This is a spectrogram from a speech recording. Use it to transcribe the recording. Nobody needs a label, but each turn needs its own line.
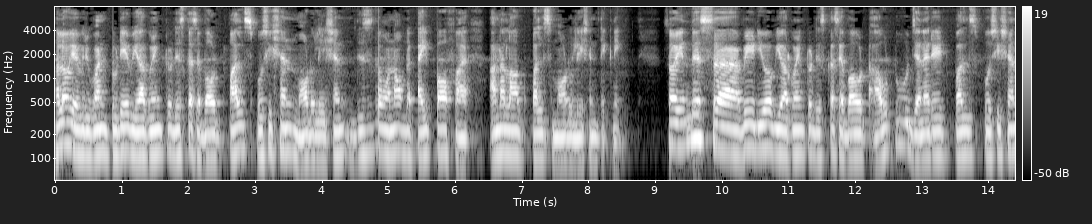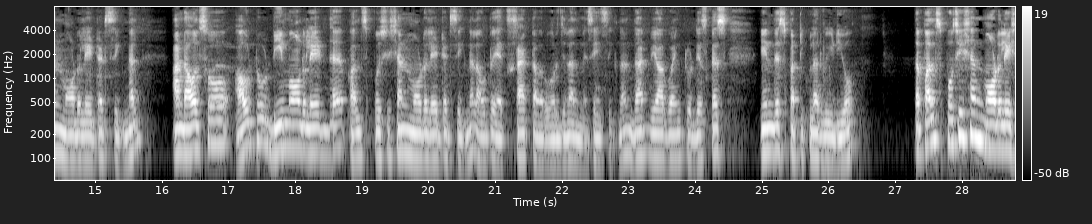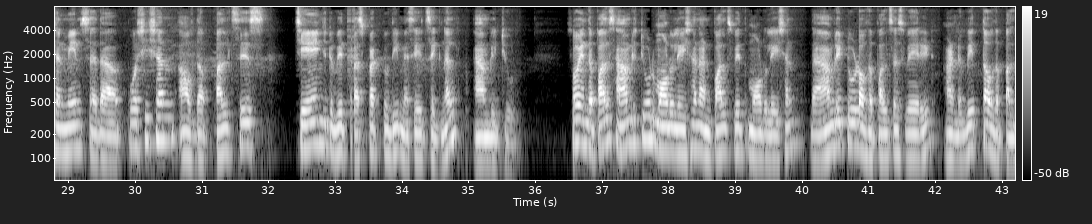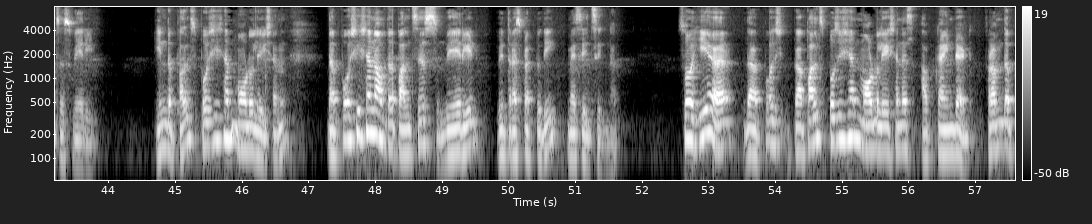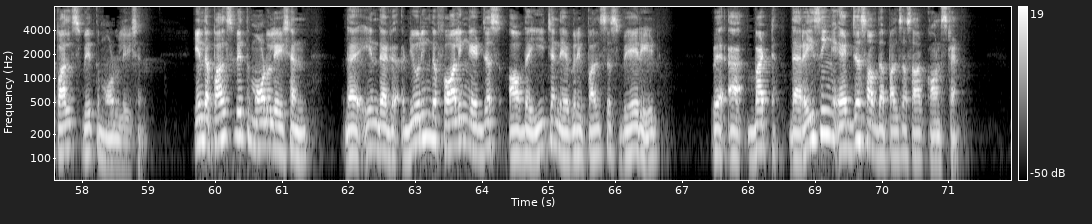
Hello everyone, today we are going to discuss about pulse position modulation. This is the one of the type of uh, analog pulse modulation technique. So in this uh, video we are going to discuss about how to generate pulse position modulated signal and also how to demodulate the pulse position modulated signal, how to extract our original message signal that we are going to discuss in this particular video. The pulse position modulation means the position of the pulse is changed with respect to the message signal amplitude. So in the pulse amplitude modulation and pulse width modulation, the amplitude of the pulses varied and width of the pulses varied. In the pulse position modulation, the position of the pulses varied with respect to the message signal. So here the, the pulse position modulation is obtained from the pulse width modulation. In the pulse width modulation, the in the during the falling edges of the each and every pulses varied, uh, but the rising edges of the pulses are constant.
